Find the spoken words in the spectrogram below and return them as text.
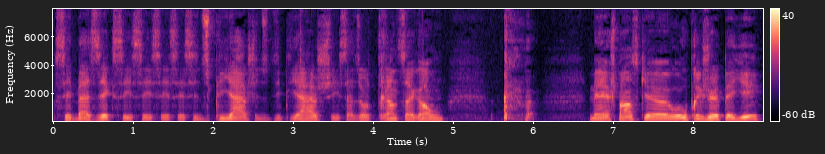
C'est basique, c'est, du pliage, c'est du dépliage, ça dure 30 secondes. Mais je pense que au prix que je vais payer,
